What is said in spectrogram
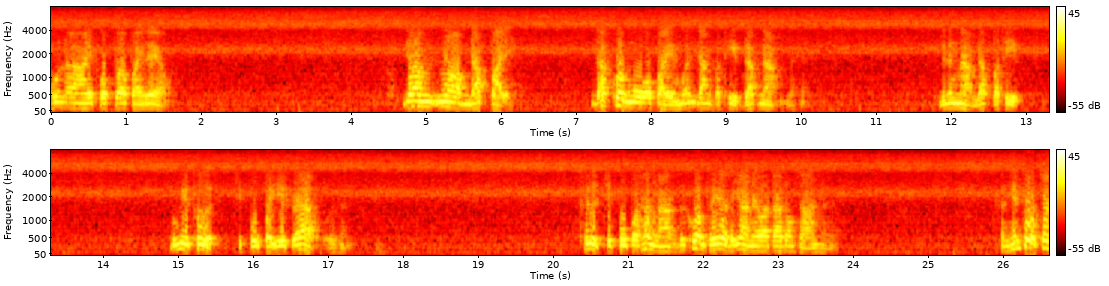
ผู้นายพบต่อไปแล้วยอมยอมดับไป ดับความโง่ไปเหมือนดังประทีปดับน้ำนะฮะเห มือนดังน้ำดับประทีปบุมีพืชสิปลูกไปอีกแล้วพืชสิปลูกไปข้างนาคือความทะเยทะยานในวาตาสงสารฉันเห็นโทษชัก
